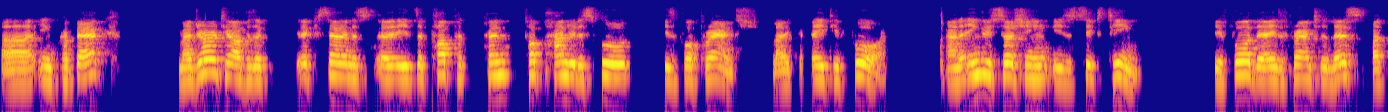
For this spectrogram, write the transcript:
uh, in Quebec, majority of the excellent uh, is the top 10, top 100 school is for French, like 84. And English searching is 16. Before there is French less, but,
